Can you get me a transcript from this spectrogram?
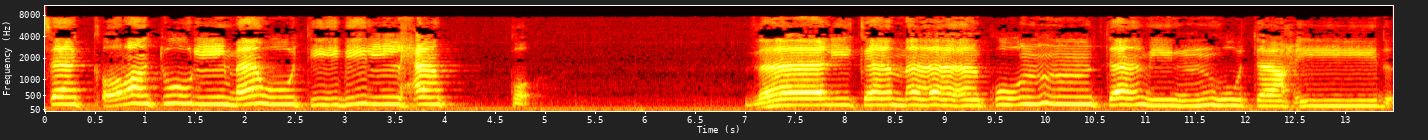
السكره الموت بالحق. ذلك ما كنت منه تحيد.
